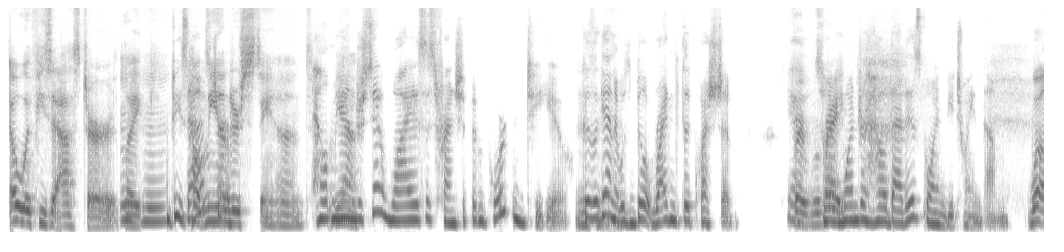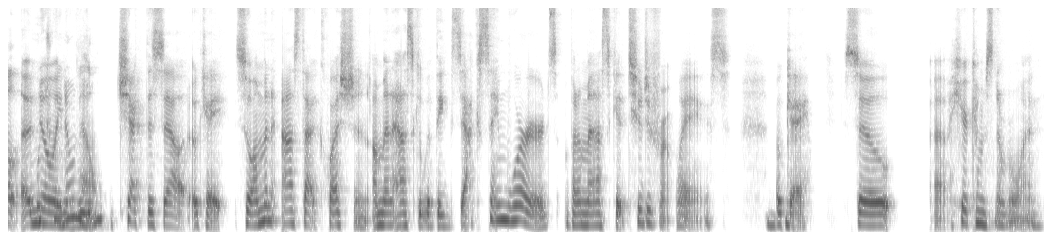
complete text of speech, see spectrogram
Oh, if he's asked her, like, mm-hmm. he's help me her, understand. Help me yeah. understand why is this friendship important to you? Because mm-hmm. again, it was built right into the question. Yeah. Right, so right. I wonder how that is going between them. Well, uh, no, we don't know. Check this out. Okay, so I'm going to ask that question. I'm going to ask it with the exact same words, but I'm going to ask it two different ways. Mm-hmm. Okay, so uh, here comes number one.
